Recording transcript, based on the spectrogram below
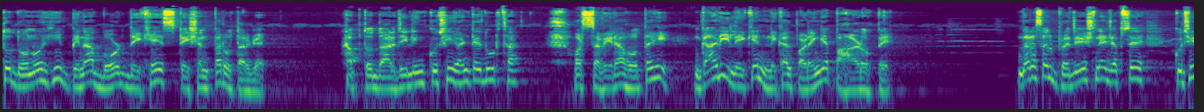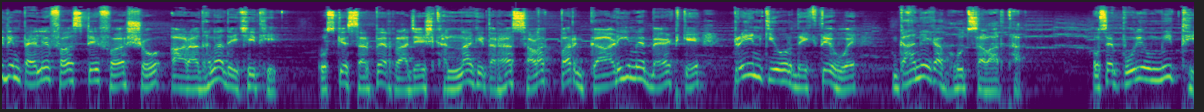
तो दोनों ही बिना बोर्ड देखे स्टेशन पर उतर गए। अब तो दार्जिलिंग कुछ ही घंटे दूर था, और सवेरा होते ही गाड़ी लेके निकल पड़ेंगे पहाड़ों पे। दरअसल ब्रजेश ने जब से कुछ ही दिन पहले first day, first show Aradhana देखी थी उसके सर पर राजेश खन्ना की तरह सड़क पर गाड़ी में बैठ के ट्रेन की ओर देखते हुए गाने का भूत सवार था। उसे पूरी उम्मीद थी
